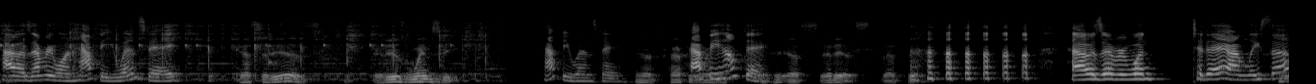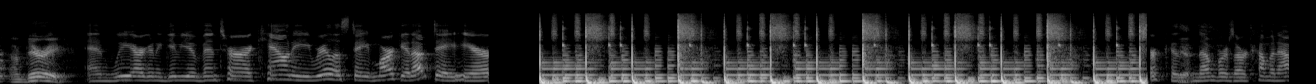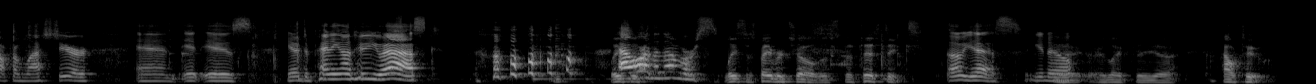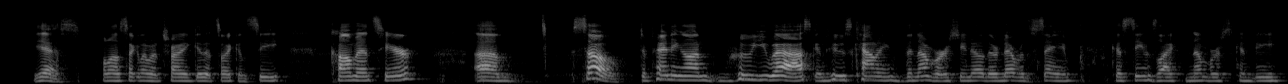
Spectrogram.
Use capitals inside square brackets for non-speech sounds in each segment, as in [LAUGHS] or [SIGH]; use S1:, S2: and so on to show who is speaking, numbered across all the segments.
S1: How is everyone? Happy Wednesday.
S2: Yes, it is. It is Wednesday.
S1: Happy Wednesday.
S2: Yes, happy.
S1: Happy
S2: Wednesday.
S1: hump day. [LAUGHS]
S2: Yes, it is. That's it. [LAUGHS]
S1: How is everyone today? I'm Lisa,
S2: I'm Gary.
S1: and we are going to give you a Ventura County real estate market update here. Because
S2: Yes.
S1: numbers are coming out from last year, and it is, you know, depending on who you ask, [LAUGHS] how
S2: Lisa's,
S1: are the numbers?
S2: Lisa's favorite show, the statistics.
S1: Oh, yes, you know.
S2: I, I like the uh, how-to.
S1: Yes. Hold on a second. I'm going to try and get it so I can see comments here. Um, so, depending on who you ask and who's counting the numbers, you know they're never the same because seems like numbers can be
